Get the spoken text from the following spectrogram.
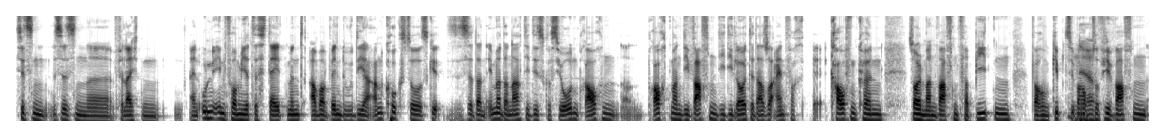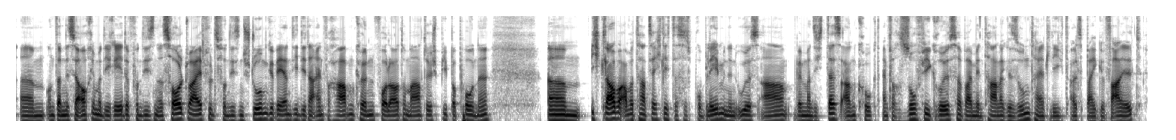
ist jetzt ein, ist jetzt ein, äh, vielleicht ein, ein uninformiertes Statement, aber wenn du dir anguckst, so, es, gibt, es ist ja dann immer danach die Diskussion, brauchen, braucht man die Waffen, die die Leute da so einfach äh, kaufen können? Soll man Waffen verbieten? Warum gibt es überhaupt Ja. so viele Waffen? Ähm, und dann ist ja auch immer die Rede von diesen Assault Rifles, von diesen Sturmgewehren, die die da einfach haben können, vollautomatisch, pipapo, ne? Ähm, ich glaube aber tatsächlich, dass das Problem in den USA, wenn man sich das anguckt, einfach so viel größer bei mentaler Gesundheit liegt als bei Gewalt.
